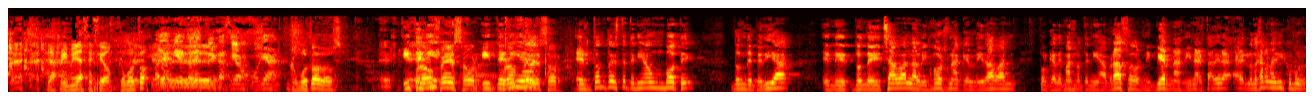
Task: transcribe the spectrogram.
La primera sección. Como. Vaya mierda de explicación, Julián. Como todos. Profesor, profesor. El tonto este tenía un bote donde pedía, donde echaba la limosna que le daban, porque además no tenía brazos, ni piernas, ni nada. Estaba, eh, lo dejaban allí como.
